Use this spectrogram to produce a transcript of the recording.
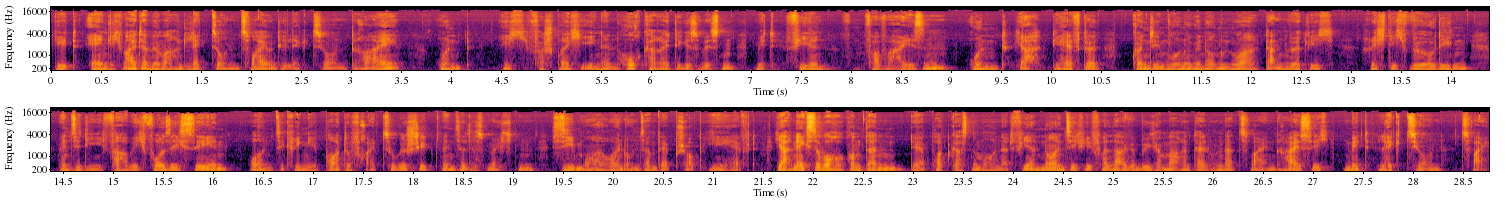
geht ähnlich weiter. Wir machen die Lektion 2 und die Lektion 3 und ich verspreche Ihnen hochkarätiges Wissen mit vielen Verweisen. Und ja, die Hefte können Sie im Grunde genommen nur dann wirklich richtig würdigen, wenn Sie die farbig vor sich sehen. Und Sie kriegen die portofrei zugeschickt, wenn Sie das möchten. 7 Euro in unserem Webshop je Heft. Ja, nächste Woche kommt dann der Podcast Nummer 194, wie Verlage Bücher machen, Teil 132 mit Lektion 2.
